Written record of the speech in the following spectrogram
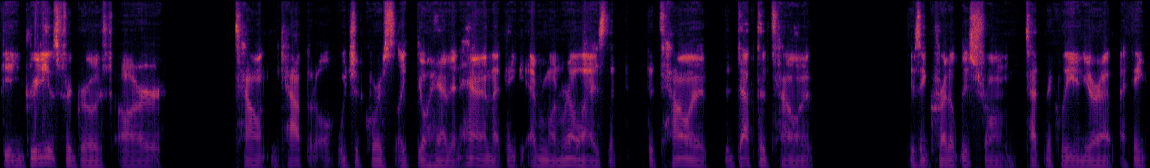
The ingredients for growth are talent and capital, which of course like go hand in hand. I think everyone realized that the talent, the depth of talent is incredibly strong technically in Europe. I think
